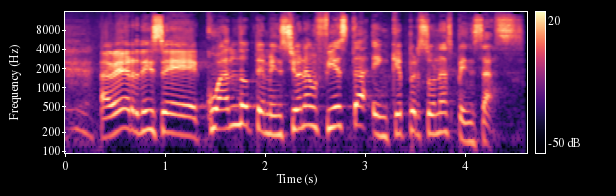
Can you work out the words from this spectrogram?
a ver, dice, cuando te mencionan fiesta, ¿en qué personas pensás?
